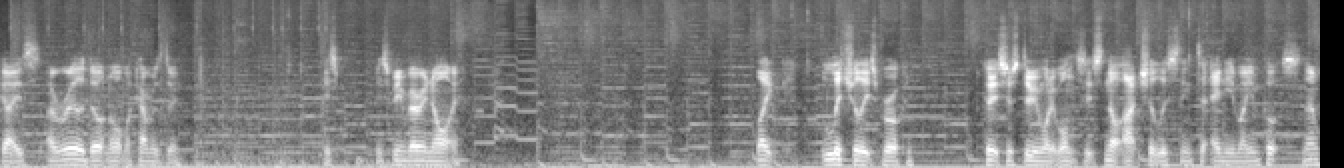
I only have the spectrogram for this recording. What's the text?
guys. I really don't know what my camera's doing. It's it's been very naughty. Like literally, it's broken because it's just doing what it wants. It's not actually listening to any of my inputs now,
